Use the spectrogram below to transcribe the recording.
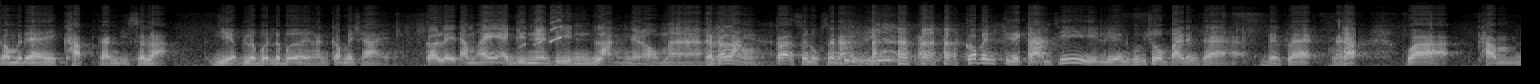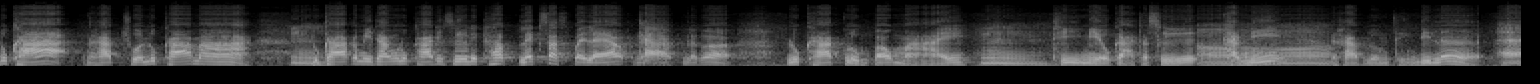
ก็ไม่ได้ให้ขับกันอิสระ เหยียบระเบิดระเบ้ออย่างนั้นก็ไม่ใช่ ก็เลยทำให้อะดรีนาลีนหลั่งกันออกมาแต่ก็หลังก็สนุกสนานดีครับก็เป็นกิจกรรมที่เรียนคุณผู้ชมไปตั้งแต่เบรกแรกนะคครัรับบว่าทำลูกค้านะครับชวนลูกค้ามาอืมลูกค้าก็มีทั้งลูกค้าที่ซื้อเล็กซัสไปแล้วนะคครัรับบแล้วก็ลูกค้ากลุ่มเป้าหมายอืม ที่มีโอกาสจะซื้อออ คันนี้นะครับรวมถึงดีลเลอร์ ฮะ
